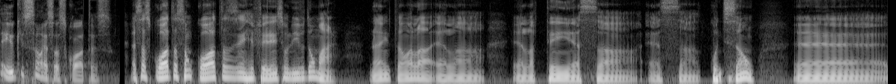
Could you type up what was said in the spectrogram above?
E o que são essas cotas? Essas cotas são cotas em referência ao nível do mar. Né? Então ela, ela, ela tem essa, essa condição é,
